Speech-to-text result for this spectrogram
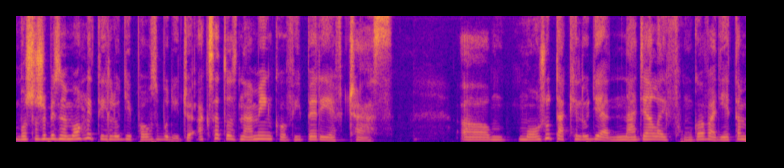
možno, že by sme mohli tých ľudí povzbudiť, že ak sa to znamienko vyberie včas, môžu takí ľudia naďalej fungovať? Je tam,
